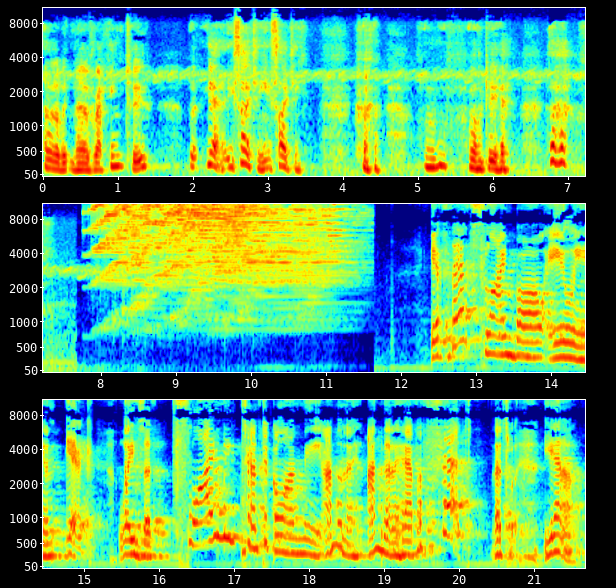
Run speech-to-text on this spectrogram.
A little bit nerve wracking too. But yeah, exciting, exciting. oh dear. If that slime ball alien Ikk lays a slimy tentacle on me, I'm gonna I'm gonna have a fit. That's what yeah.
